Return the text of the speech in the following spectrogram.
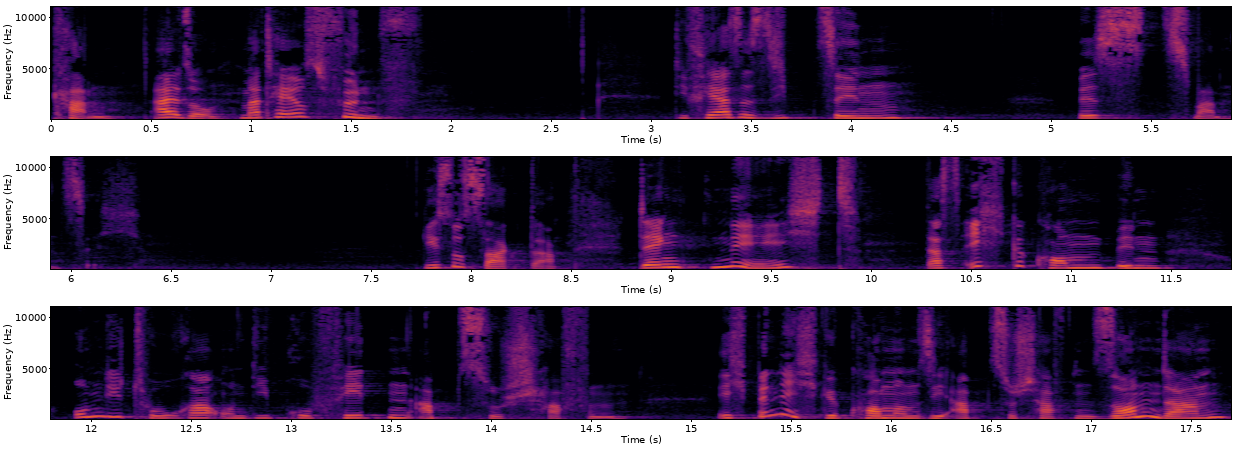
kann. Also, Matthäus 5, die Verse 17 bis 20. Jesus sagt da, denkt nicht, dass ich gekommen bin, um die Tora und die Propheten abzuschaffen. Ich bin nicht gekommen, um sie abzuschaffen, sondern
